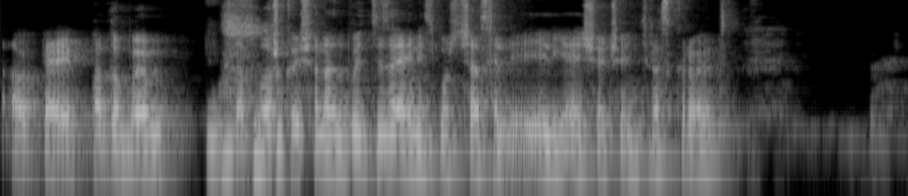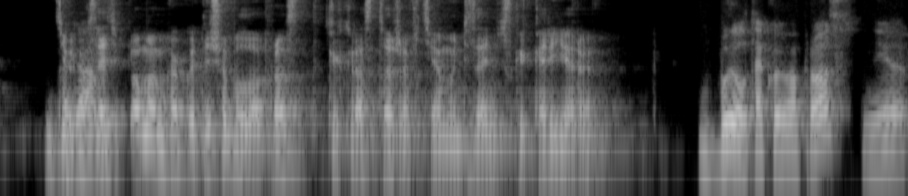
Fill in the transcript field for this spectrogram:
Окей, подумаем. Обложку еще надо будет дизайнить. Может, сейчас Илья еще что-нибудь раскроет. Тебе, кстати, по-моему, какой-то еще был вопрос, как раз тоже в тему дизайнерской карьеры. был такой вопрос. Мне,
